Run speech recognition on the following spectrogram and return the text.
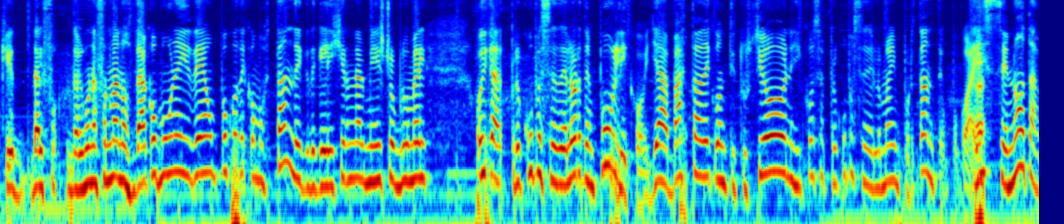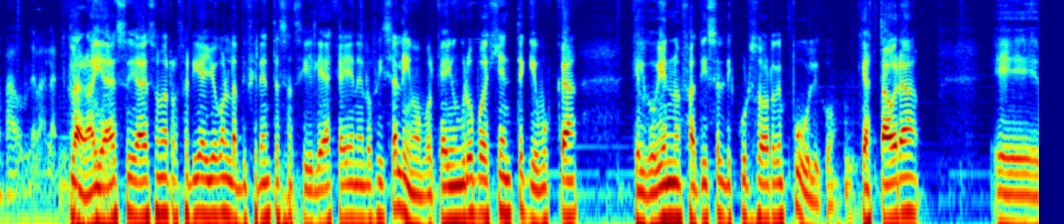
que de, alguna forma nos da como una idea un poco de cómo están, de, que le dijeron al ministro Blumel, oiga, preocúpese del orden público, ya basta de constituciones y cosas, preocúpese de lo más importante. Un poco ahí se nota para dónde va la Claro, ahí a eso, y a eso me refería yo con las diferentes sensibilidades que hay en el oficialismo, porque hay un grupo de gente que busca que el gobierno enfatice el discurso de orden público, que hasta ahora eh,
